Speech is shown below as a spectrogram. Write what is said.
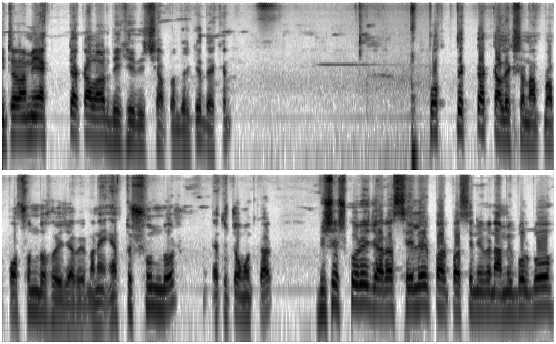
এটার আমি একটা কালার দেখিয়ে দিচ্ছি আপনাদেরকে, দেখেন। প্রত্যেকটা কালেকশন আপনার পছন্দ হয়ে যাবে। মানে এত সুন্দর, এত চমৎকার। বিশেষ করে যারা সেলের পারপাসে নেবেন, আমি বলব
